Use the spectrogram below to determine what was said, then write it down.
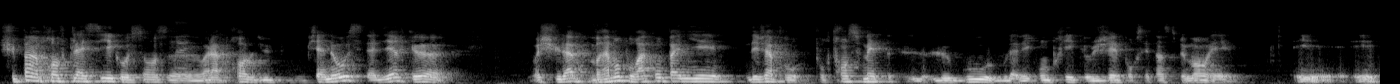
je suis pas un prof classique au sens euh, voilà prof du, du piano, c'est-à-dire que moi je suis là vraiment pour accompagner déjà pour pour transmettre le, goût, vous l'avez compris que j'ai pour cet instrument et et, et,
